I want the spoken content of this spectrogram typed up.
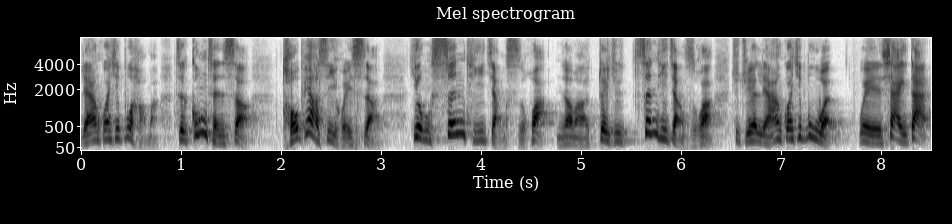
两岸关系不好嘛，这个工程师啊，投票是一回事啊，用身体讲实话，你知道吗？对，就身体讲实话，就觉得两岸关系不稳，为下一代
